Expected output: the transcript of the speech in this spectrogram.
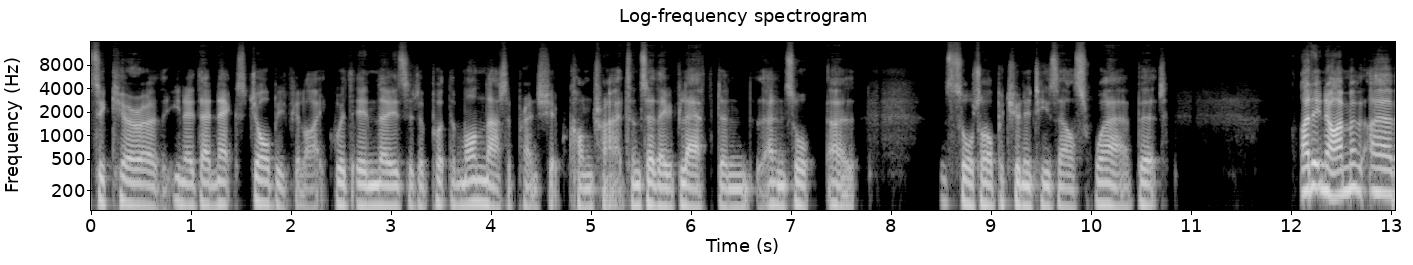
secure you know their next job if you like within those that have put them on that apprenticeship contract and so they've left and and sought uh, sought opportunities elsewhere but I don't know. I'm a, uh,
